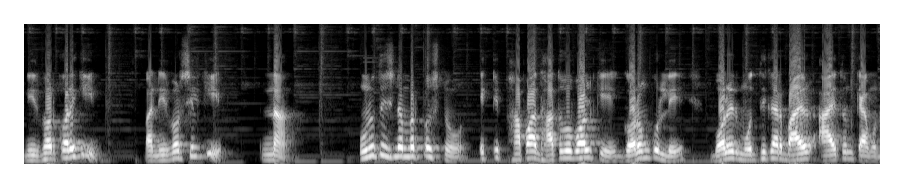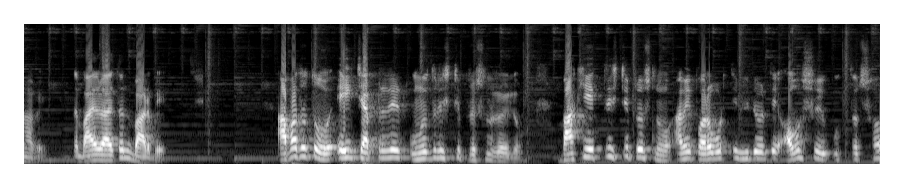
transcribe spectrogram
নির্ভর করে কি? বা নির্ভরশীল কি? না। উনত্রিশ নম্বর প্রশ্ন, একটি ফাঁপা ধাতব বলকে গরম করলে বলের মধ্যেকার বায়ুর আয়তন কেমন হবে? বায়ুর আয়তন বাড়বে। আপাতত এই চ্যাপ্টারের উনত্রিশটি প্রশ্ন রইল। বাকি একত্রিশটি প্রশ্ন আমি পরবর্তী ভিডিওতে অবশ্যই উত্তর সহ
